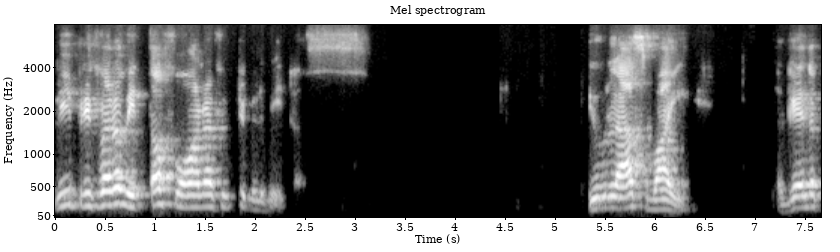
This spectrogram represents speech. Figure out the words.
we prefer a width of 450 millimeters. You will ask why. Again, the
